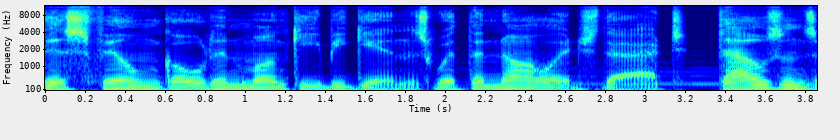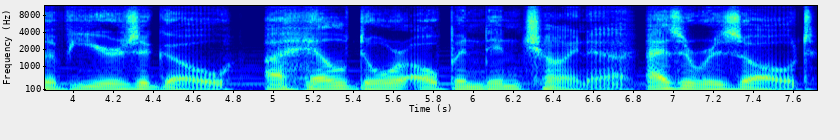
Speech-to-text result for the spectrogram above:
This film Golden Monkey begins with the knowledge that thousands of years ago, a hell door opened in China. As a result,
